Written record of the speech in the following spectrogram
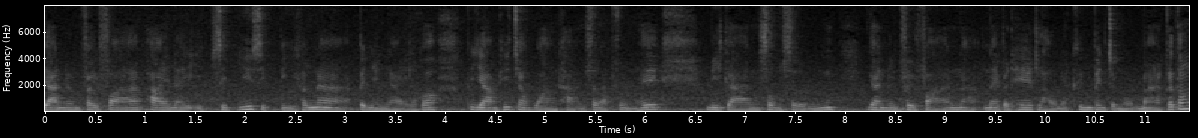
ยานยนต์ไฟฟ้าภายในอีก 10-20 ปีข้างหน้าเป็นยังไง แล้วก็พยายามที่จะวางฐานสนับสนุนให้ มีการส่งเสริมยานยนต์ไฟฟ้าในประเทศเราเนี่ยขึ้นเป็นจำนวนมาก ก็ต้อง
